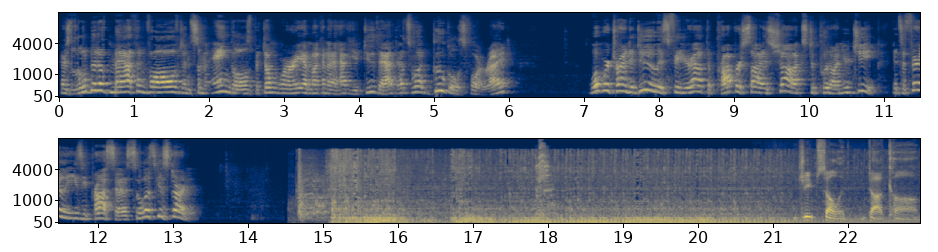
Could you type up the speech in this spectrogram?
there's a little bit of math involved and some angles, but don't worry, I'm not going to have you do that. That's what Google's for, right? What we're trying to do is figure out the proper size shocks to put on your Jeep. It's a fairly easy process, so let's get started. JeepSolid.com.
